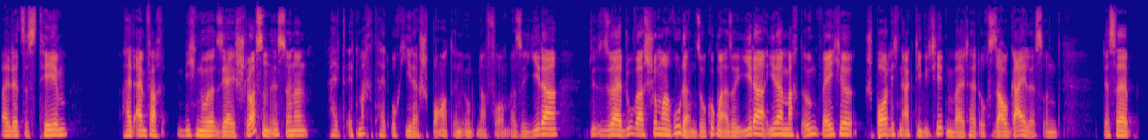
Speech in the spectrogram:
weil das System halt einfach nicht nur sehr geschlossen ist, sondern halt, es macht halt auch jeder Sport in irgendeiner Form. Also jeder, du, warst schon mal rudern, so guck mal, also jeder, jeder macht irgendwelche sportlichen Aktivitäten, weil es halt auch saugeil ist und deshalb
